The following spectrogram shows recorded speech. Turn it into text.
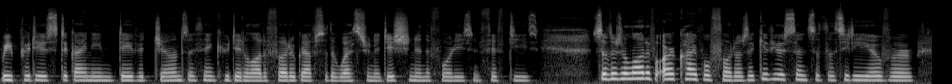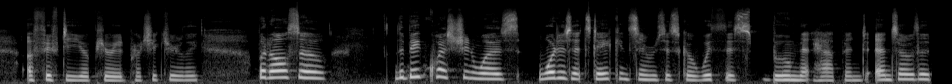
reproduced a guy named David Jones, I think, who did a lot of photographs of the Western Addition in the 40s and 50s. So there's a lot of archival photos that give you a sense of the city over a 50 year period, particularly. But also, the big question was what is at stake in San Francisco with this boom that happened? And so the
